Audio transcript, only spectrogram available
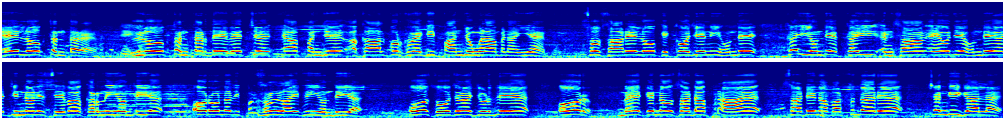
ਇਹ ਲੋਕਤੰਤਰ ਹੈ। ਜੀ। ਲੋਕਤੰਤਰ ਦੇ ਵਿੱਚ ਇਹ ਪੰਜੇ ਅਕਾਲ ਪੁਰਖ ਵੇਗੀ ਪੰਜ ਉਂਗਲਾਂ ਬਣਾਈਆਂ ਸੋ ਸਾਰੇ ਲੋਕ ਇੱਕੋ ਜਿਹੇ ਨਹੀਂ ਹੁੰਦੇ। ਕਈ ਹੁੰਦੇ ਕਈ ਇਨਸਾਨ ਇਹੋ ਜਿਹੇ ਹੁੰਦੇ ਆ ਜਿਨ੍ਹਾਂ ਨੇ ਸੇਵਾ ਕਰਨੀ ਹੁੰਦੀ ਹੈ ਔਰ ਉਹਨਾਂ ਦੀ ਪਰਸਨਲ ਲਾਈਫ ਹੀ ਹੁੰਦੀ ਹੈ। ਉਹ ਸੋਚ ਨਾਲ ਜੁੜਦੇ ਆ ਔਰ ਮੈਂ ਕਹਿੰਦਾ ਉਹ ਸਾਡਾ ਭਰਾ ਹੈ, ਸਾਡੇ ਨਾਲ ਵਰਤਦਾ ਰਿਹਾ ਚੰਗੀ ਗੱਲ ਹੈ।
